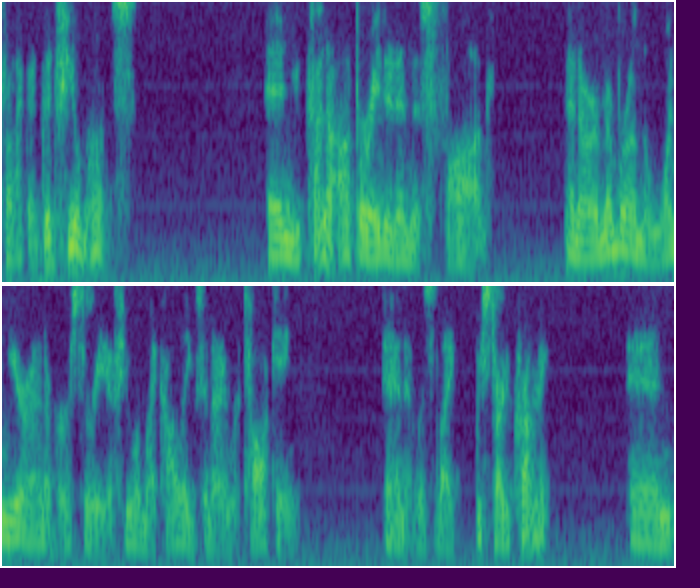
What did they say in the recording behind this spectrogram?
for like a good few months. And you kind of operated in this fog. And I remember on the one year anniversary, a few of my colleagues and I were talking, and it was like we started crying. And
